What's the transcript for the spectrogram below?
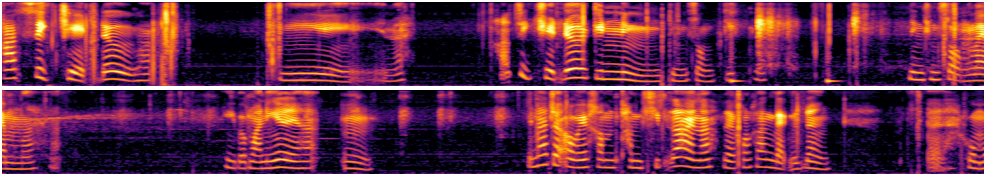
คลาสสิกเชดเดอร์ฮะ นี่เห็นไหมคลาสสิกเชดเดอร์กินหนึ่งถึงสองกิกนะหนึ่งถึงสองแรมนะฮะ นี่ประมาณนี้เลยฮะ อืม ก็น่าจะเอาไว้คำทำคลิปได้นะ แต่ค่อนข้างแดกนิดนึงเอ่อผม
